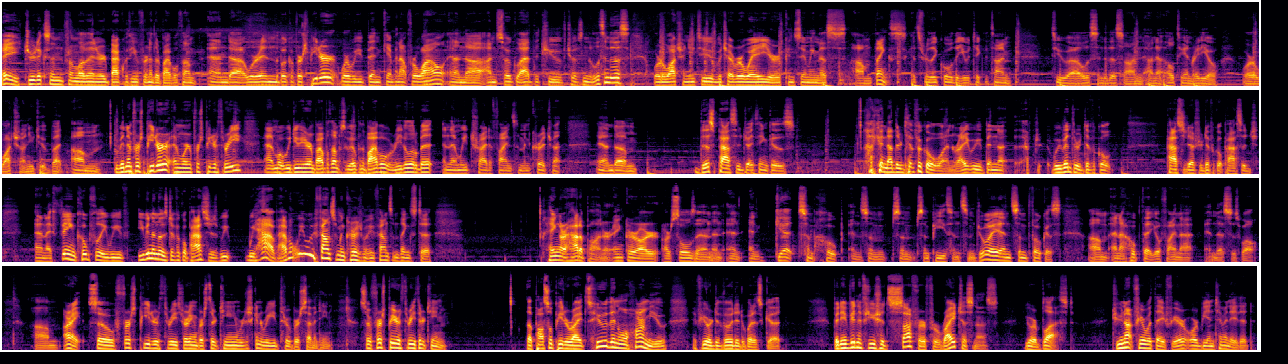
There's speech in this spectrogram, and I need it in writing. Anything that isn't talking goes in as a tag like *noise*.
Hey, Drew Dixon from Love Thy Nerd back with you for another Bible Thump. And uh, we're in the book of First Peter, where we've been camping out for a while. And uh, I'm so glad that you've chosen to listen to this or to watch on YouTube, whichever way you're consuming this. Um, thanks. It's really cool that you would take the time to uh, listen to this on, on LTN radio or watch it on YouTube. But um, we've been in First Peter, and we're in First Peter 3. And what we do here in Bible Thump is we open the Bible, we read a little bit, and then we try to find some encouragement. And. Um, this passage I think is like another difficult one, right? We've been uh, after we've been through difficult passage after difficult passage, and I think hopefully we've even in those difficult passages we we have haven't we? We found some encouragement. We found some things to hang our hat upon or anchor our, our souls in and, and, and get some hope and some some some peace and some joy and some focus. Um, and I hope that you'll find that in this as well. Um, all right, so 1 Peter 3, starting in verse 13, we're just going to read through verse 17. So 1 Peter 3, 13, the Apostle Peter writes, Who then will harm you if you are devoted to what is good? But even if you should suffer for righteousness, you are blessed. Do not fear what they fear, or be intimidated.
